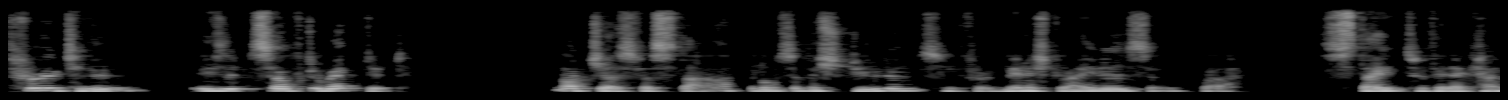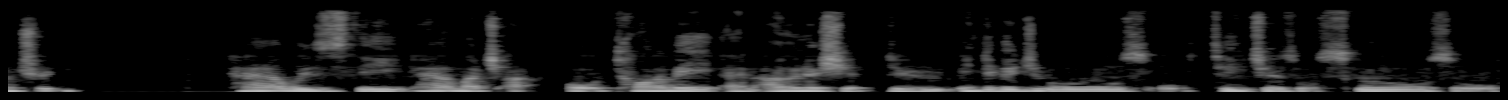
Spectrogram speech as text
Through to, is it self-directed? Not just for staff, but also for students and for administrators and for states within a country how is the how much uh, autonomy and ownership do individuals or teachers or schools or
